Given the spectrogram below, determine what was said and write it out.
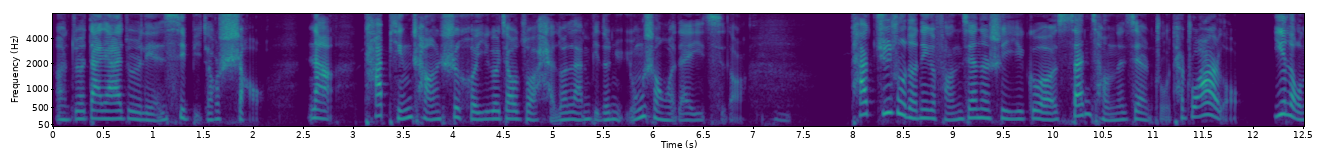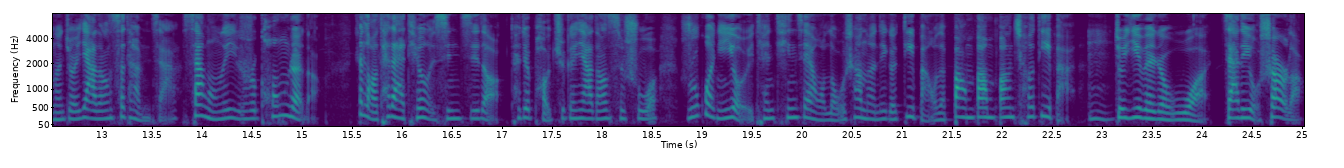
啊，就是大家就是联系比较少。那她平常是和一个叫做海伦兰比的女佣生活在一起的。他居住的那个房间呢，是一个三层的建筑。他住二楼，一楼呢就是亚当斯他们家，三楼呢一直是空着的。这老太太挺有心机的，她就跑去跟亚当斯说：“如果你有一天听见我楼上的那个地板，我在梆梆梆敲地板，嗯，就意味着我家里有事儿了，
